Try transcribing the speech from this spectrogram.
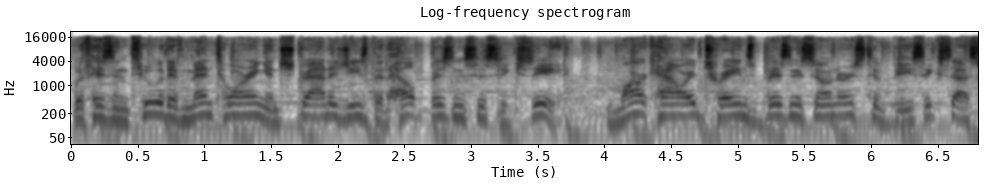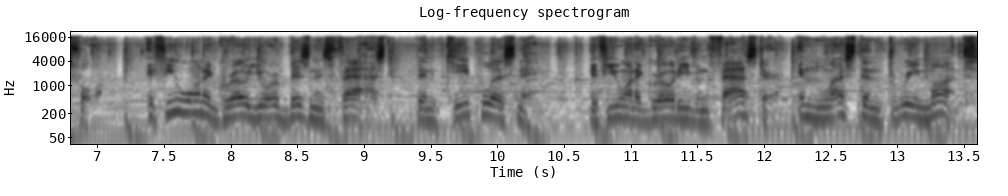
With his intuitive mentoring and strategies that help businesses succeed, Mark Howard trains business owners to be successful. If you want to grow your business fast, then keep listening. If you want to grow it even faster in less than three months,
